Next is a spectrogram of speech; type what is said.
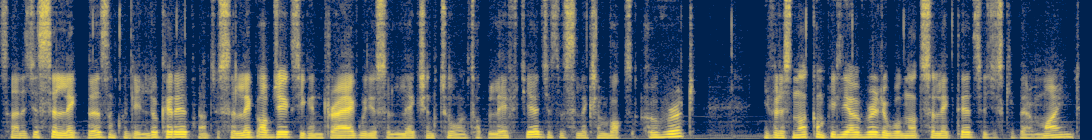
So let's just select this and quickly look at it. Now to select objects, you can drag with your selection tool on top left here, just a selection box over it. If it is not completely over it, it will not select it, so just keep that in mind.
